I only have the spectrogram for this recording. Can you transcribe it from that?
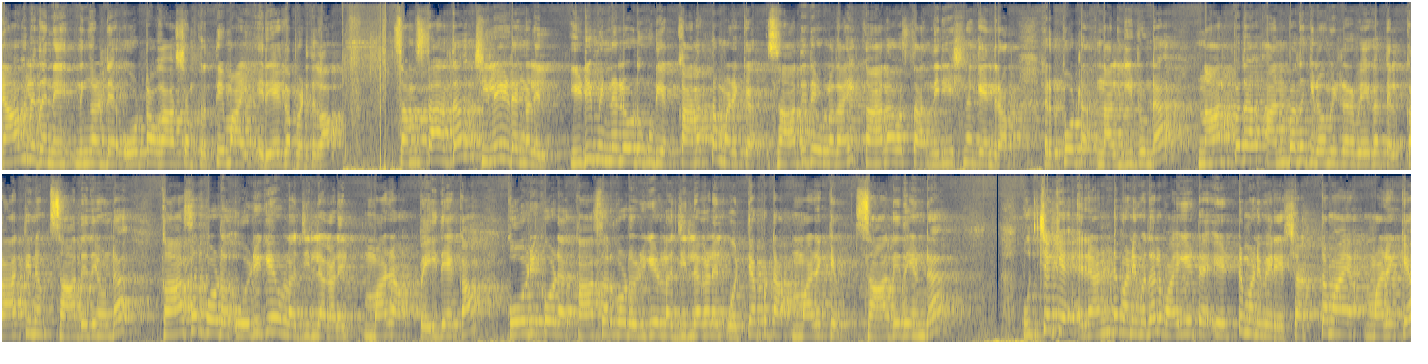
രാവിലെ തന്നെ നിങ്ങളുടെ ഓട്ടോകാശം കൃത്യമായി രേഖപ്പെടുത്തുക. സംസ്ഥാനത്ത് ചിലയിടങ്ങളിൽ ഇടിമിന്നലോടുകൂടിയ കനത്ത മഴയ്ക്ക് സാധ്യതയുള്ളതായി കാലാവസ്ഥ നിരീക്ഷണ കേന്ദ്രം റിപ്പോർട്ട് നൽകിയിട്ടുണ്ട്. നാൽപ്പത് അൻപത് കിലോമീറ്റർ വേഗത്തിൽ കാറ്റിനും സാധ്യതയുണ്ട്. കാസർഗോഡ് ഒഴികെയുള്ള ജില്ലകളിൽ മഴ പെയ്തേക്കാം. കോഴിക്കോട് കാസർഗോഡ് ഒഴികെയുള്ള ജില്ലകളിൽ ഒറ്റപ്പെട്ട മഴയ്ക്കും സാധ്യതയുണ്ട്. ഉച്ചയ്ക്ക് രണ്ട് മണി മുതൽ വൈകിട്ട് എട്ട് മണി വരെ ശക്തമായ മഴയ്ക്ക്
